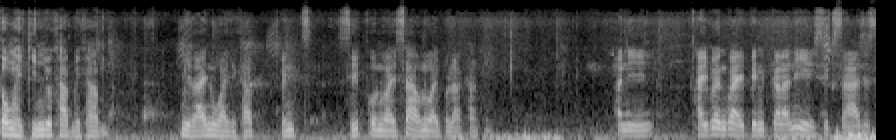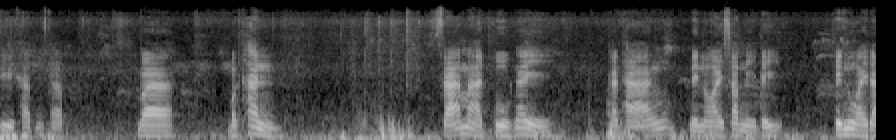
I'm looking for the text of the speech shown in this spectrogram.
ตรงให้กินอยู่ครับนี่ครับ มีหลายหน่วยอยู่ครับ เป็นสิบคนหน่วยเศร้าหน่วยปุนละครับ อันนี้ให้เบิ่งไว้เป็นกรณีศึกษาซื่อครับนี่ครับ ว่าบางท่านสามารถปลูกใน กระถางในน้อยซ้ำนี่ได้เป็นหน่วยใด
